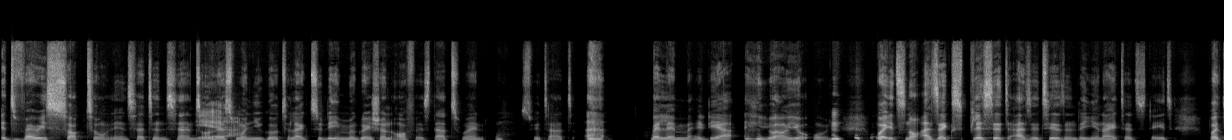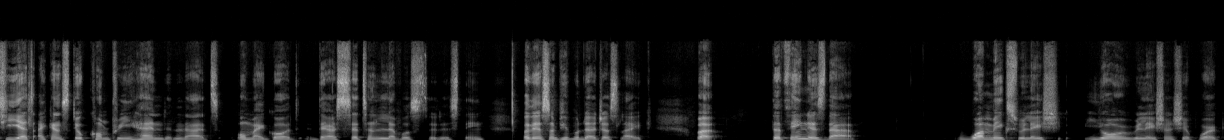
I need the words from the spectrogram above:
it's very subtle in certain sense, unless Yeah. when you go to like to the immigration office, that's when, oh, sweetheart, well, my dear, you are on your own. But it's not as explicit as it is in the United States. But yet, I can still comprehend that. Oh my God, there are certain levels to this thing. But there's some people that are just like, but the thing is that what makes relation your relationship work,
